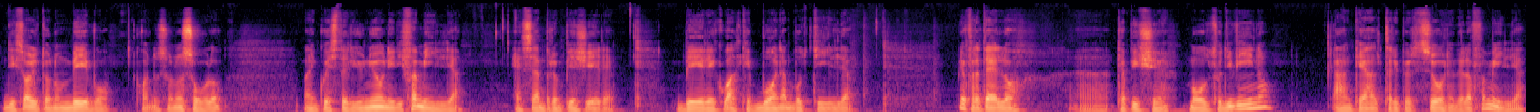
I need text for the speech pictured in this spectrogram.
di solito non bevo quando sono solo, ma in queste riunioni di famiglia è sempre un piacere bere qualche buona bottiglia. Mio fratello eh, capisce molto di vino, anche altre persone della famiglia,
